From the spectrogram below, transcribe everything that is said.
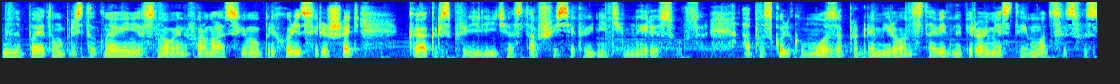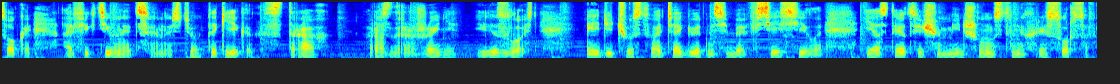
Именно поэтому при столкновении с новой информацией ему приходится решать, как распределить оставшиеся когнитивные ресурсы. А поскольку мозг запрограммирован ставить на первое место эмоции с высокой аффективной ценностью, такие как страх, раздражение или злость. Эти чувства оттягивают на себя все силы и остается еще меньше умственных ресурсов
